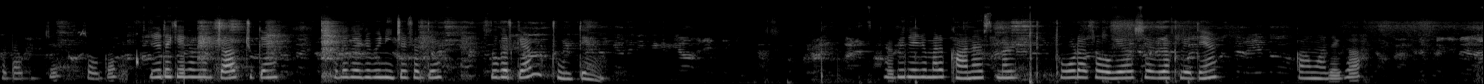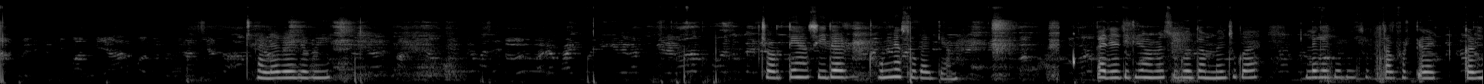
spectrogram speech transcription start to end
फटाफट से सोकर ये देखिए हम लोग जाग चुके हैं चले गए भी नीचे चलते हैं, सो करके हम ढूंढते हैं। अभी देखिए हमारा खाना स्मेल थोड़ा सा हो गया, उसे रख लेते हैं। काम आ जाएगा। चले गए जब भी चलते हैं सीधा ढूँढने, सो करके हम। पहले देखिए हमें सुगर का मिल चुका है। लगे जब इसे फटाफट कलेक्ट कर ही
